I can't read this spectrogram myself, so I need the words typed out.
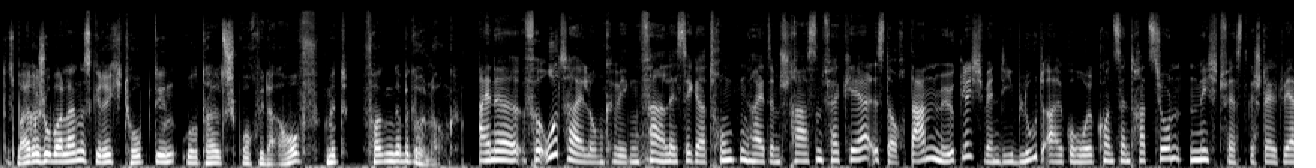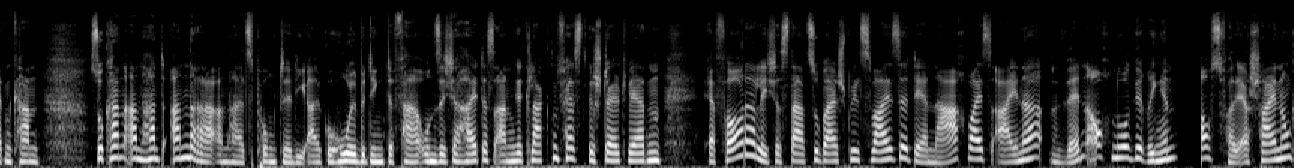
Das Bayerische Oberlandesgericht hob den Urteilsspruch wieder auf mit folgender Begründung. Eine Verurteilung wegen fahrlässiger Trunkenheit im Straßenverkehr ist auch dann möglich, wenn die Blutalkoholkonzentration nicht festgestellt werden kann. So kann anhand anderer Anhaltspunkte die alkoholbedingte Fahrunsicherheit des Angeklagten festgestellt werden. Erforderlich ist dazu beispielsweise der Nachweis einer, wenn auch nur geringen, Ausfallerscheinung,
